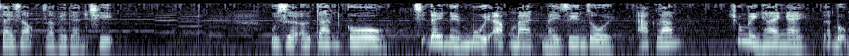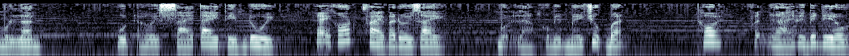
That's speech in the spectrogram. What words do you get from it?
dài rộng ra về đàn chị. Úi giời ơi can cô, chị đây nếm mùi ác mạt máy zin rồi, ác lắm. Trung bình hai ngày, ra bộ một lần. Hụt hơi sái tay tím đùi, gãy gót phải ba đôi giày. Muộn làm không biết mấy chục bận. Thôi, phận gái phải biết điều.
